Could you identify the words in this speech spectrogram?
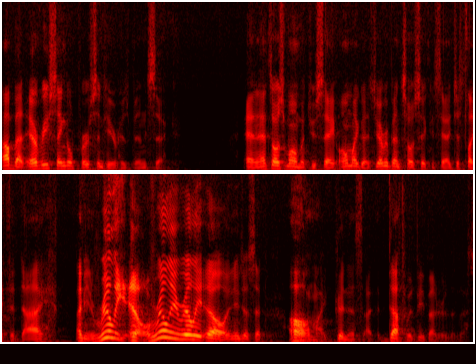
I'll bet every single person here has been sick. And at those moments, you say, Oh my goodness, you ever been so sick? You say, I'd just like to die. I mean, really ill, really, really ill. And you just said, oh my goodness, death would be better than this.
